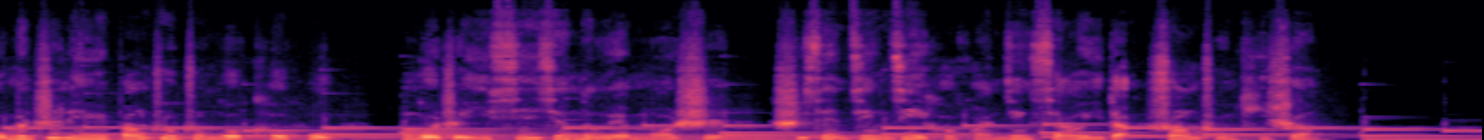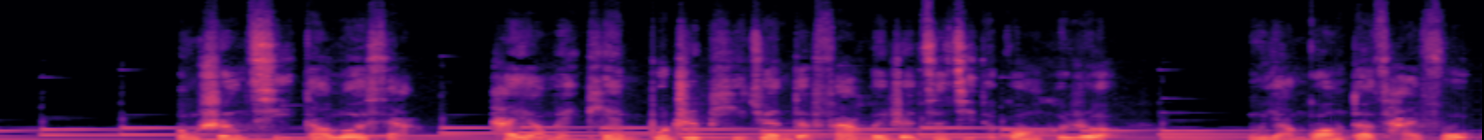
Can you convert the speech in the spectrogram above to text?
我们致力于帮助中国客户通过这一新型能源模式，实现经济和环境效益的双重提升。从升起到落下，太阳每天不知疲倦地发挥着自己的光和热；从阳光到财富。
